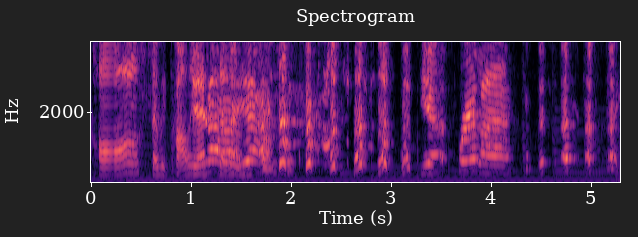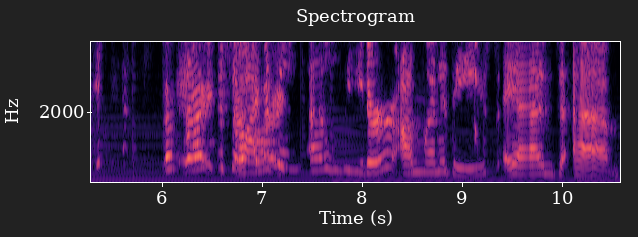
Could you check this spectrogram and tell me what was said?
calls, so we call yeah, each other. Yeah, yeah, prayer line. That's right. So That's I was right. a leader on one of these, and um,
